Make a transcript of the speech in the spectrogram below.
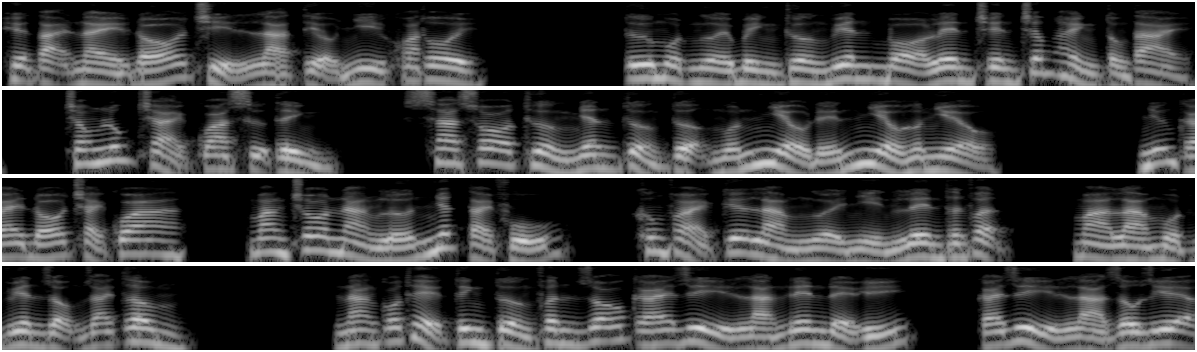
hiện tại này đó chỉ là tiểu nhi khoa thôi. Từ một người bình thường viên bò lên trên chấp hành tổng tài, trong lúc trải qua sự tình, xa so thường nhân tưởng tượng muốn nhiều đến nhiều hơn nhiều. Những cái đó trải qua, mang cho nàng lớn nhất tài phú, không phải kia làm người nhìn lên thân phận, mà là một viên rộng rãi tâm. Nàng có thể tinh tường phân rõ cái gì là nên để ý, cái gì là dâu dịa.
